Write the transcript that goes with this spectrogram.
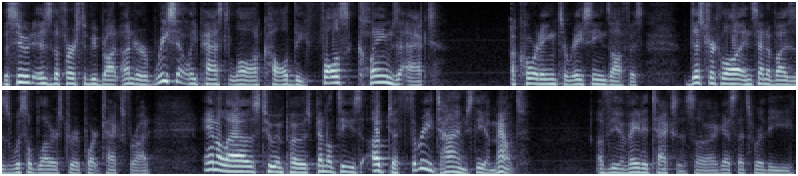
The suit is the first to be brought under recently passed law called the False Claims Act According to Racine's office, district law incentivizes whistleblowers to report tax fraud and allows to impose penalties up to three times the amount of the evaded taxes. So I guess that's where the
